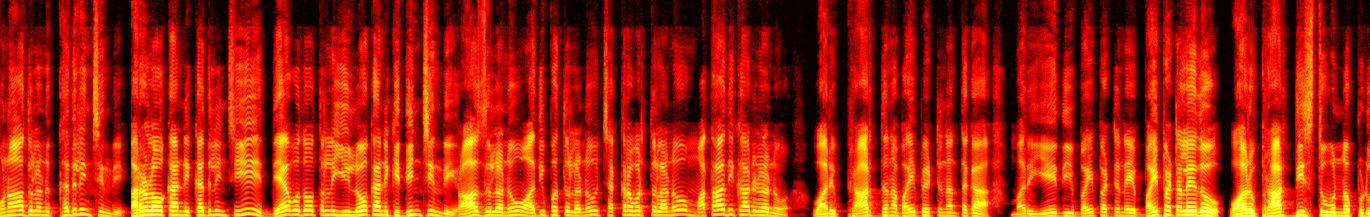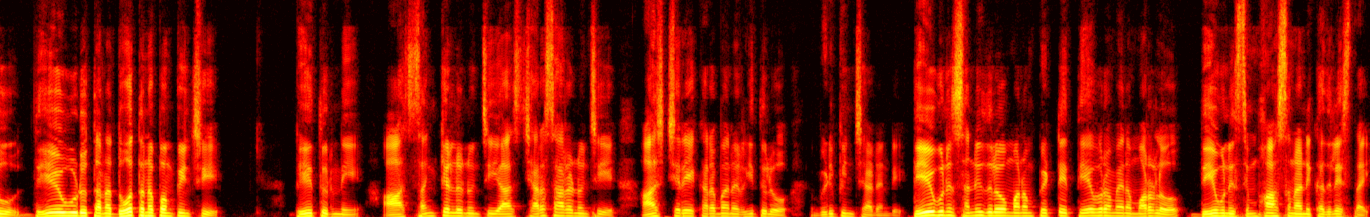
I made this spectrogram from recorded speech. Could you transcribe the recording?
పునాదులను కదిలించింది. పరలోకాన్ని కదిలించి దేవదూతలను ఈ లోకానికి దించింది. రాజులను అధిపతులను చక్రవర్తులను మతాధికారులను వారి ప్రార్థన భయపెట్టినంతగా మరి ఏది భయపెట్టనే భయపెట్టలేదు. వారు ప్రార్థిస్తూ ఉన్నప్పుడు దేవుడు తన దూతను పంపించి పేతుర్ని ఆ సంఖ్యల నుంచి ఆ చెరసాల నుంచి ఆశ్చర్యకరమైన రీతిలో విడిపించాడండి. దేవుని సన్నిధిలో మనం పెట్టే తీవ్రమైన మొరలో దేవుని సింహాసనాన్ని కదిలేస్తాయి.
